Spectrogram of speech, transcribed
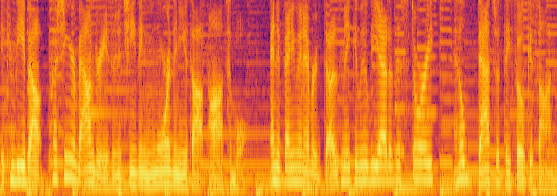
It can be about pushing your boundaries and achieving more than you thought possible. And if anyone ever does make a movie out of this story, I hope that's what they focus on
